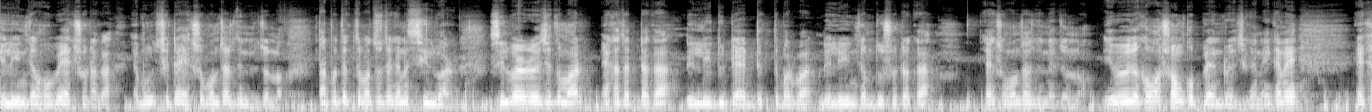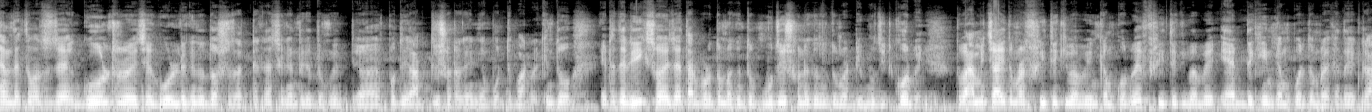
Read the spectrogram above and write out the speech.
ডেলি ইনকাম হবে একশো টাকা এবং সেটা একশো পঞ্চাশ দিনের জন্য। তারপর দেখতে পাচ্ছ যে এখানে সিলভার সিলভারে রয়েছে তোমার এক হাজার টাকা ডেলি দুইটা অ্যাড দেখতে পারবা ডেলি ইনকাম দুশো টাকা, একশো পঞ্চাশ দিনের জন্য। এভাবে দেখো অসংখ্য প্ল্যান রয়েছে এখানে। এখানে এখানে দেখতে পাচ্ছ যে গোল্ড রয়েছে গোল্ডে কিন্তু দশ হাজার টাকা, সেখান থেকে তুমি প্রতি আটত্রিশশো টাকা ইনকাম করতে পারবে। কিন্তু এটাতে রিস্ক হয়ে যায়, তারপরে তোমরা কিন্তু বুঝে শুনে কিন্তু তোমরা ডিপোজিট করবে। তবে আমি চাই তোমরা ফ্রিতে কীভাবে ইনকাম করবে ফ্রিতে কীভাবে অ্যাড দেখে ইনকাম করে তোমরা এখান থেকে একটা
